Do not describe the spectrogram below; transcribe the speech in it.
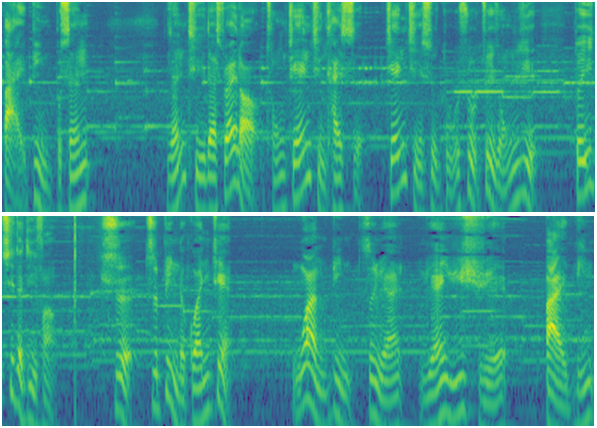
百病不生。人体的衰老从肩颈开始，肩颈是毒素最容易堆积的地方，是治病的关键。万病之源源于血，百病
